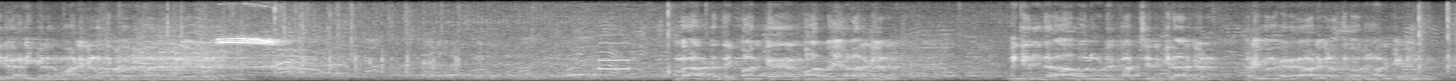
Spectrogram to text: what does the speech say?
இரு அணிகளும் ஆடுகளத்துக்கு வருமாறு உங்களை இந்த ஆட்டத்தை பார்க்க பார்வையாளர்கள் மிகுந்த ஆவலோடு காட்சியிருக்கிறார்கள். விரைவாக ஆடுகளத்துக்கு வருமாறு கேட்டுக்கொள்கிறேன்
